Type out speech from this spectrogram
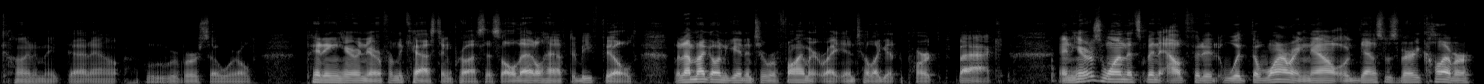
kind of make that out. Ooh, reverso world. Pitting here and there from the casting process. All that'll have to be filled. But I'm not going to get into refinement right until I get the parts back. And here's one that's been outfitted with the wiring. Now, Dennis was very clever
